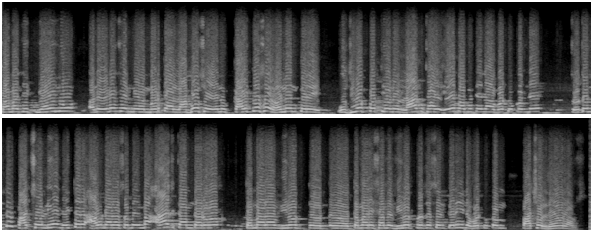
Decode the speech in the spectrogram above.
સામાજિક ન્યાયનું અને એને જે મળતા લાભો છે એનું કાયદેસર હનન કરી ઉદ્યોગપતિઓને લાભ થાય એ બાબતેના વટહુકમને સ્વતંત્ર પાછો લે, નહીતર આવનારા સમયમાં આ જ કામદારો તમારા વિરોધ તમારી સામે વિરોધ પ્રદર્શન કરીને વટહુકમ પાછો લેવડાવશે.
